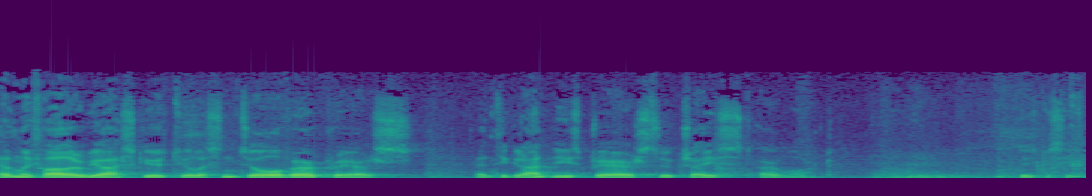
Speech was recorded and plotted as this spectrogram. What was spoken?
Heavenly Father, we ask you to listen to all of our prayers and to grant these prayers through Christ our Lord. Please be seated.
